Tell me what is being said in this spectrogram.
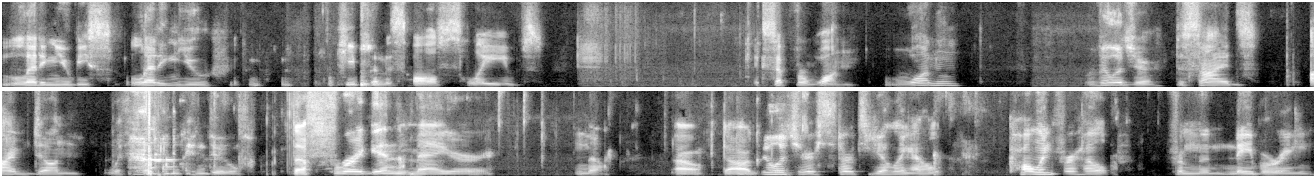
letting you be letting you keep them as all slaves. Except for one. One villager decides I'm done with what you can do. The friggin' mayor. No. Oh, dog. villager starts yelling out, calling for help from the neighboring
